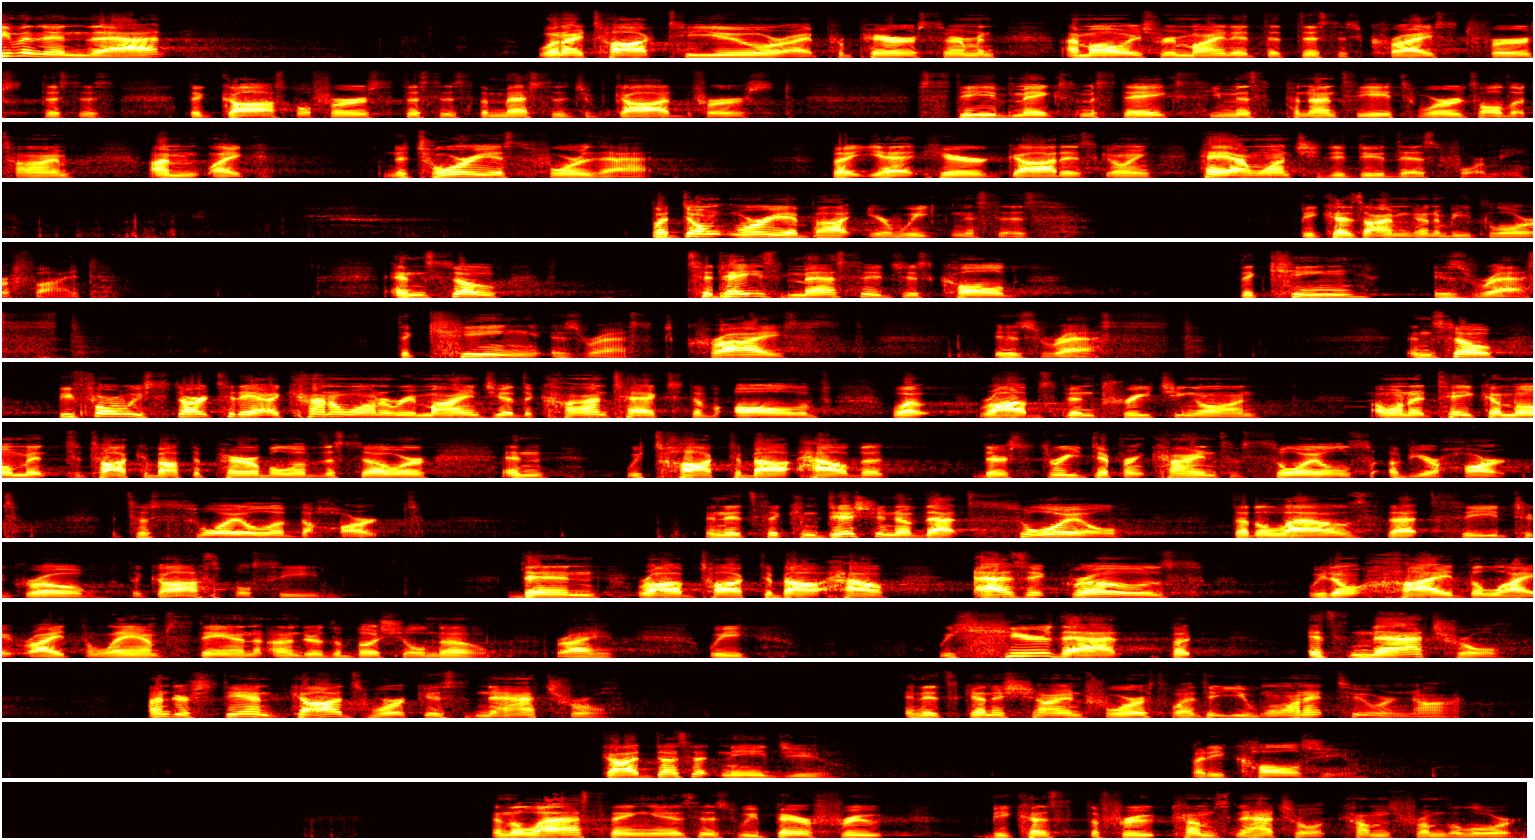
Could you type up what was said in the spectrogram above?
even in that, when I talk to you or I prepare a sermon, I'm always reminded that this is Christ first. This is the gospel first. This is the message of God first. Steve makes mistakes. He mispronunciates words all the time. I'm like notorious for that. But yet here God is going, hey, I want you to do this for me. But don't worry about your weaknesses because I'm going to be glorified. And so today's message is called The King is Rest. The King is rest. Christ is rest. And so before we start today, I kind of want to remind you of the context of all of what Rob's been preaching on. I want to take a moment to talk about the parable of the sower. And we talked about how the, there's three different kinds of soils of your heart. It's a soil of the heart. And it's the condition of that soil that allows that seed to grow, the gospel seed. Then Rob talked about how as it grows, we don't hide the light, right? The lampstand under the bushel, no, right? We, we hear that, but it's natural. Understand God's work is natural. And it's going to shine forth whether you want it to or not. God doesn't need you, but He calls you. And the last thing is, is we bear fruit because the fruit comes natural. It comes from the Lord.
